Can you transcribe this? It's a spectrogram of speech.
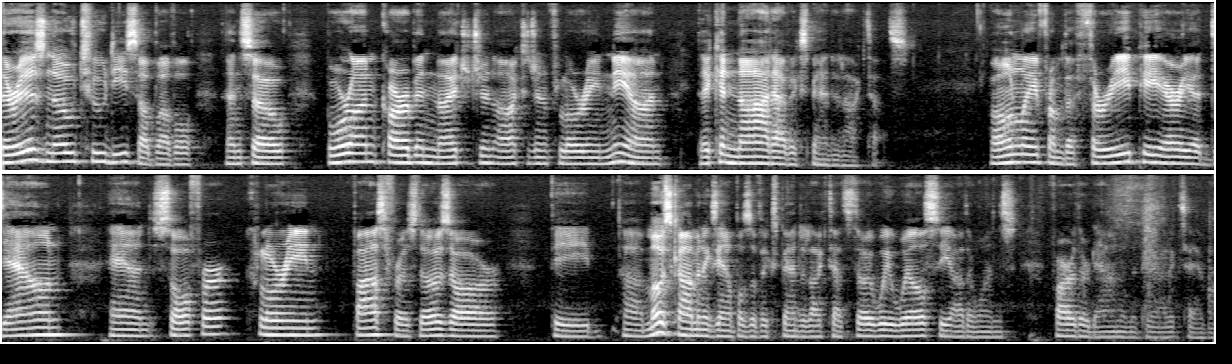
there is no 2d sublevel, and so boron, carbon, nitrogen, oxygen, fluorine, neon, they cannot have expanded octets. Only from the 3p area down and sulfur, chlorine, phosphorus, those are the uh, most common examples of expanded octets, though we will see other ones farther down in the periodic table.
